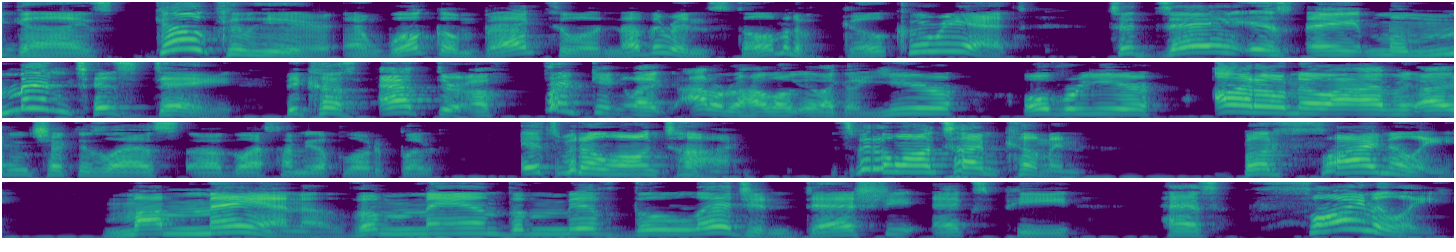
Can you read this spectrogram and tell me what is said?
guys, Goku here, and welcome back to another installment of Goku React. Today is a momentous day because after a freaking like I don't know how long, like a year, over a year, I don't know. I haven't I didn't check his last uh, the last time he uploaded, but it's been a long time. It's been a long time coming, but finally, my man, the man, the myth, the legend, Dashie XP has finally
